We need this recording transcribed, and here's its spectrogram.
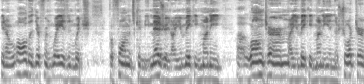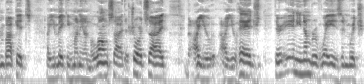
you know all the different ways in which performance can be measured. Are you making money uh, long term? Are you making money in the short term buckets? Are you making money on the long side, the short side? Are you are you hedged? There are any number of ways in which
